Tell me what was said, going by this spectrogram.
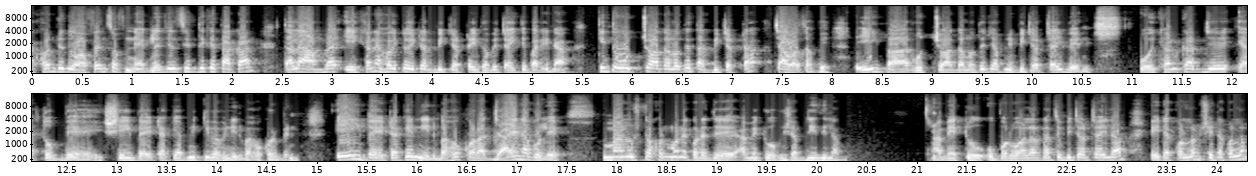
এখন যদি অফেন্স অফ নেগলিজেন্সির দিকে তাকান, তাহলে আমরা এখানে হয়তো এটার বিচারটা এইভাবে চাইতে পারি না, কিন্তু উচ্চ আদালতে তার বিচারটা চাওয়া যাবে। এইবার উচ্চ আদালতে যে আপনি বিচার চাইবেন, ওইখানকার যে এত ব্যয়, সেই ব্যয়টাকে আপনি কীভাবে নির্বাহ করবেন? এই ব্যয়টাকে নির্বাহ করা যায় না বলে মানুষ তখন মনে করে যে, আমি একটু অভিশাপ দিয়ে দিলাম। আমি একটু উপরওয়ালার কাছে বিচার চাইলাম, এটা করলাম, সেটা করলাম,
